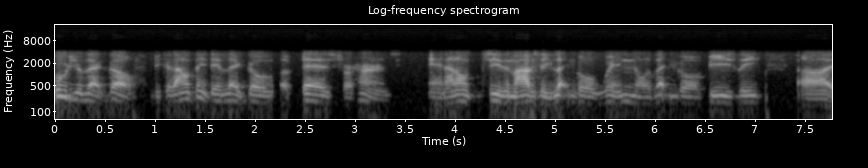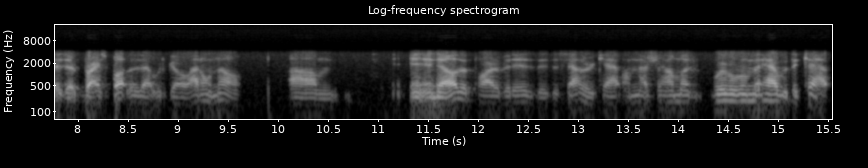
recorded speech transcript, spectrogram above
who do you let go? Because I don't think they let go of Dez for Hurns, and I don't see them obviously letting go of Witten or letting go of Beasley. Uh, is it Brice Butler that would go? I don't know. Um, and the other part of it is the salary cap. I'm not sure how much wiggle room they have with the cap.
